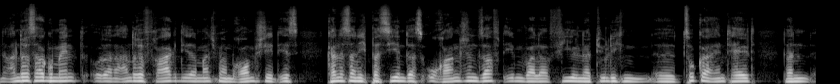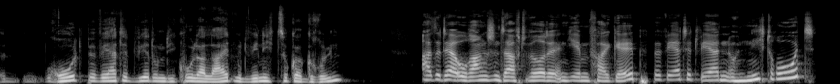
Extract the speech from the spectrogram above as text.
Ein anderes Argument oder eine andere Frage, die da manchmal im Raum steht, ist, kann es da nicht passieren, dass Orangensaft, eben weil er viel natürlichen äh, Zucker enthält, dann äh, rot bewertet wird und die Cola Light mit wenig Zucker grün? Also der Orangensaft würde in jedem Fall gelb bewertet werden und nicht rot.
